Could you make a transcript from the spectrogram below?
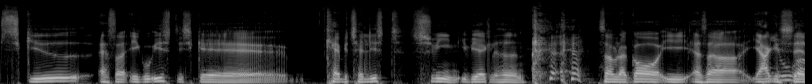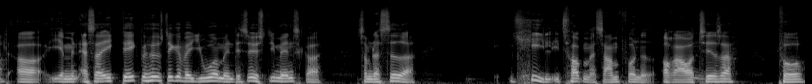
skide, altså egoistiske øh, kapitalist-svin i virkeligheden, som der går i altså jakkesæt og, jamen altså ikke, det ikke behøves det ikke at være jure, men det er seriøst de mennesker, som der sidder helt i toppen af samfundet og rager mm. til sig på,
